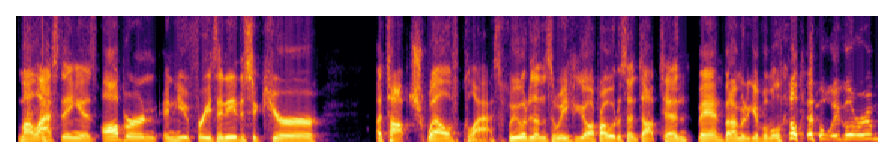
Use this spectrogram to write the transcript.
My last thing is Auburn and Hugh Freeze, they need to secure a top 12 class. If we would have done this a week ago, I probably would have sent top 10, man, but I'm going to give them a little bit of wiggle room.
